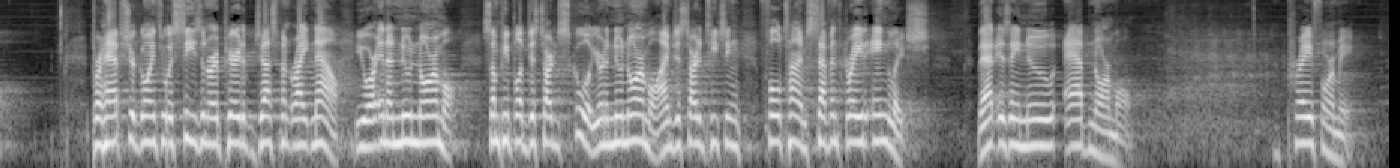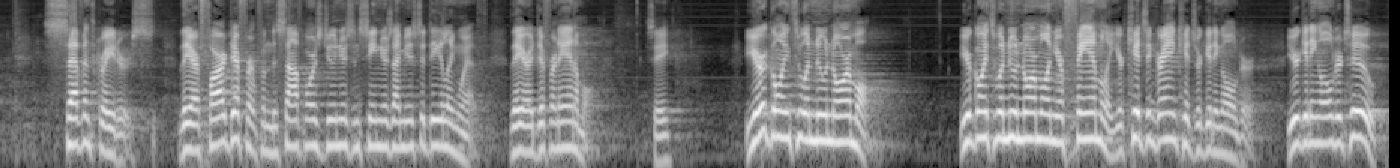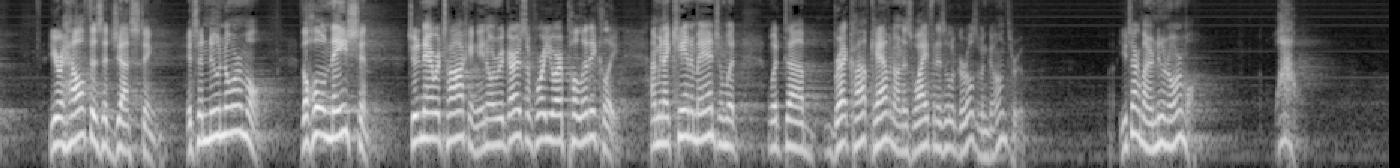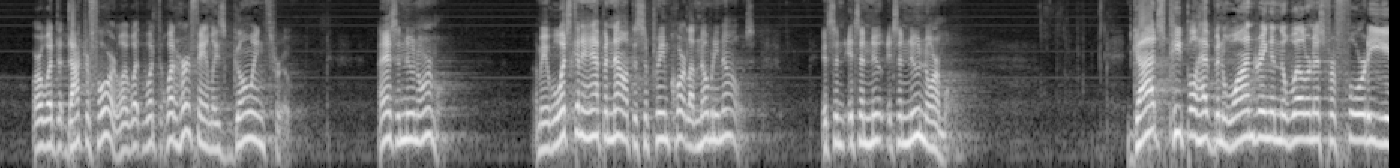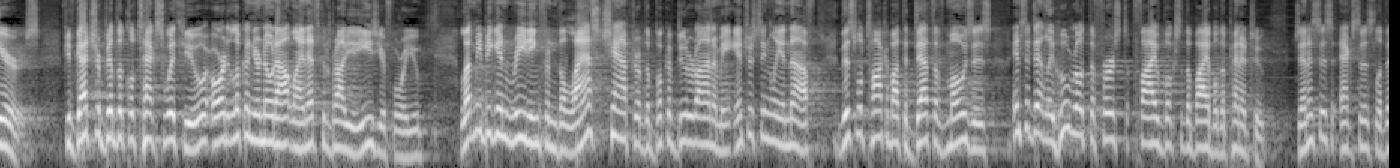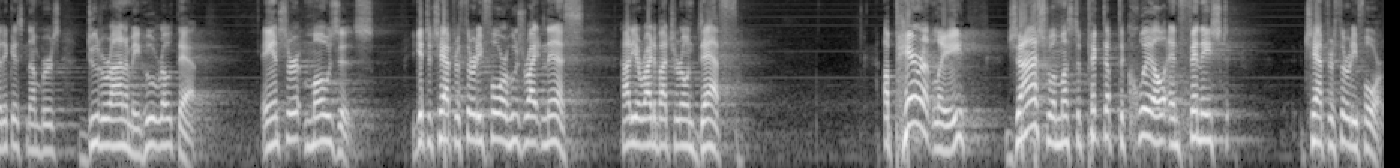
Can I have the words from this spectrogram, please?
Perhaps you're going through a season or a period of adjustment right now. You are in a new normal. Some people have just started school. You're in a new normal. I've just started teaching full time seventh grade English. That is a new abnormal. Pray for me. Seventh graders, they are far different from the sophomores, juniors, and seniors I'm used to dealing with. They are a different animal. See? You're going through a new normal. You're going through a new normal in your family. Your kids and grandkids are getting older. You're getting older too. Your health is adjusting. It's a new normal. The whole nation. Judy and I were talking, you know, regardless of where you are politically. I mean, I can't imagine what, what uh, Brett Kavanaugh and his wife and his little girls have been going through. You talk about a new normal. Wow. Or what Dr. Ford, what, what, what, what her family's going through. And it's a new normal. I mean, what's going to happen now at the Supreme Court level? Nobody knows. It's, an, it's, a new, it's a new normal. God's people have been wandering in the wilderness for 40 years. If you've got your biblical text with you, or to look on your note outline, that's going to probably be easier for you. Let me begin reading from the last chapter of the book of Deuteronomy. Interestingly enough, this will talk about the death of Moses Incidentally, who wrote the first five books of the Bible, the Pentateuch? Genesis, Exodus, Leviticus, Numbers, Deuteronomy. Who wrote that? Answer Moses. You get to chapter 34, who's writing this? How do you write about your own death? Apparently, Joshua must have picked up the quill and finished chapter 34.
